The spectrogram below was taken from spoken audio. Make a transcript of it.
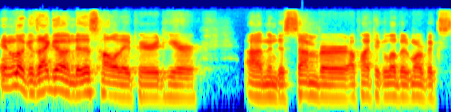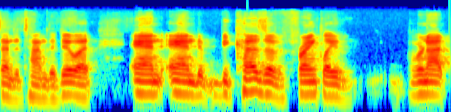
And look, as I go into this holiday period here um, in December, I'll probably take a little bit more of extended time to do it. And and because of frankly, we're not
